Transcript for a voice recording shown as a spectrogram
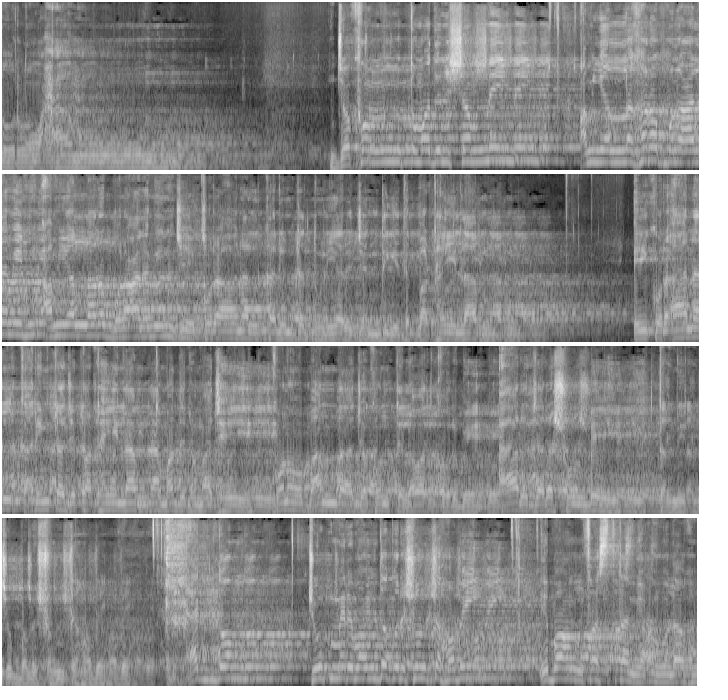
তুরহামুন। যখন তোমাদের সামনে আমি আল্লাহ রব্বুল আলমিন, আমি আল্লাহ রব্বুল আলমিন যে কোরআন আল কারিমটা দুনিয়ার জিন্দিগিতে পাঠাইলাম, এই কোরআন আল কারিমটা যে পাঠাইলাম তোমাদের মাঝে, কোনো বান্দা যখন তেলাওয়াত করবে আর যারা শুনবে, তারা নিশ্চুপভাবে শুনতে হবে। একদম চুপ মেরে বন্ধ করে শুনতে হবে এবং ফাস্তামিউলাহু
